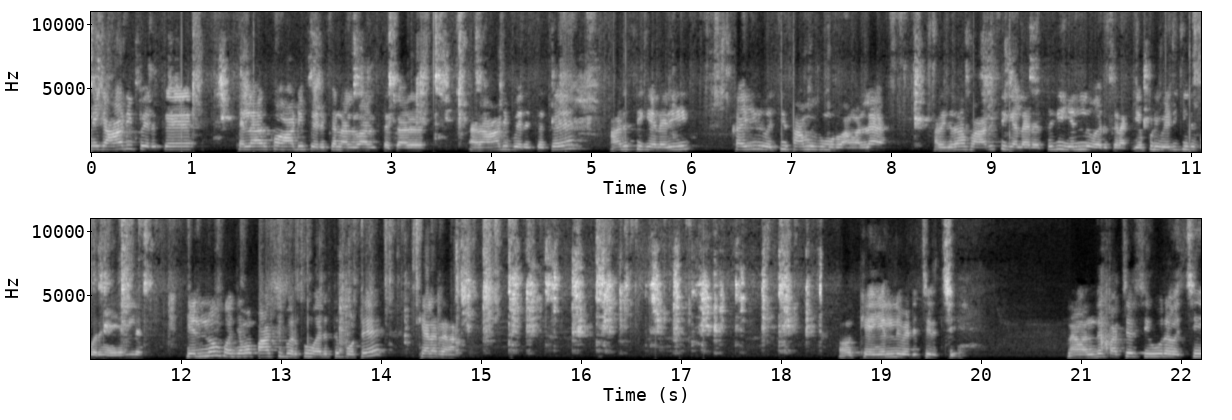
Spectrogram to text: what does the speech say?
இன்னைக்கு ஆடிப்பெருக்கு. எல்லாருக்கும் ஆடிப்பெருக்கு நல்வாழ்த்துக்கள். அந்த ஆடிப்பெருக்குக்கு அரிசி கிளறி கயிறு வச்சு சாமி கும்பிடுவாங்கல்ல? அதுக்கு தான் இப்போ அரிசி கிளறதுக்கு எள்ளு வறுக்கிறேன். எப்படி வெடிக்குது பாருங்க எள்ளு. எள்ளும் கொஞ்சமாக பாசி பருப்பும் வறுத்து போட்டு கிளறேன் ஓகே எள்ளு வெடிச்சிருச்சு. நான் வந்து பச்சரிசி ஊற வச்சு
